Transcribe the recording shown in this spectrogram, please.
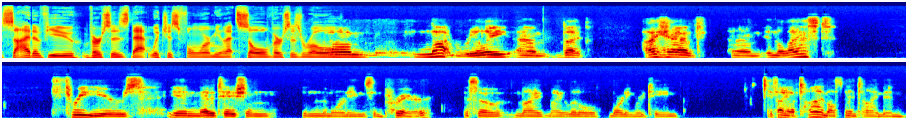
side of you versus that which is form? You know, that soul versus role. Um, not really, um, but I have um, in the last three years in meditation in the mornings and prayer. So my my little morning routine. If I have time, I'll spend time in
